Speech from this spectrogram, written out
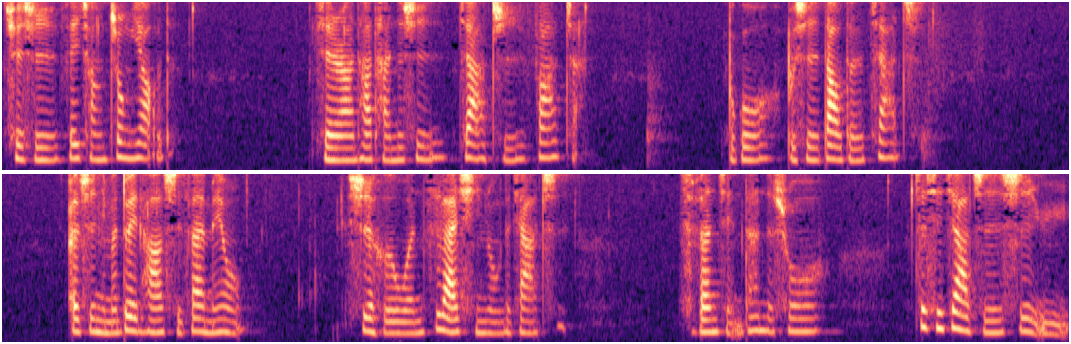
却是非常重要的。显然，他谈的是价值发展，不过不是道德价值，而是你们对它实在没有适合文字来形容的价值。十分简单的说，这些价值是与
